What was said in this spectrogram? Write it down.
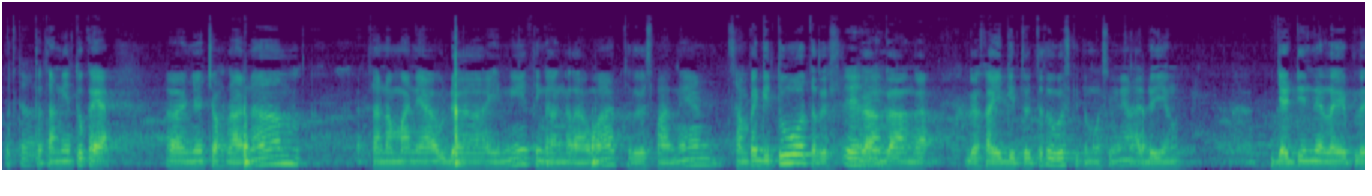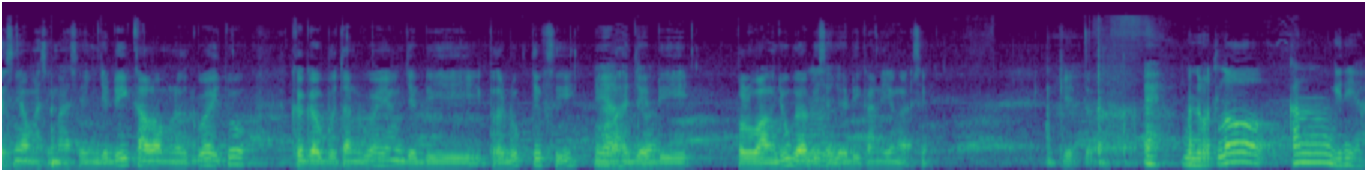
betul. petani itu kayak eh, nyocok tanam tanamannya udah ini tinggal ngerawat terus panen sampai gitu terus Iya, nggak iya. nggak nggak nggak kayak gitu terus gitu maksudnya ada yang jadi nilai plusnya masing-masing jadi kalau menurut gue itu kegabutan gue yang jadi produktif sih Iya, malah betul. jadi peluang juga bisa jadi kan iya nggak sih gitu Eh, menurut lo kan gini ya.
